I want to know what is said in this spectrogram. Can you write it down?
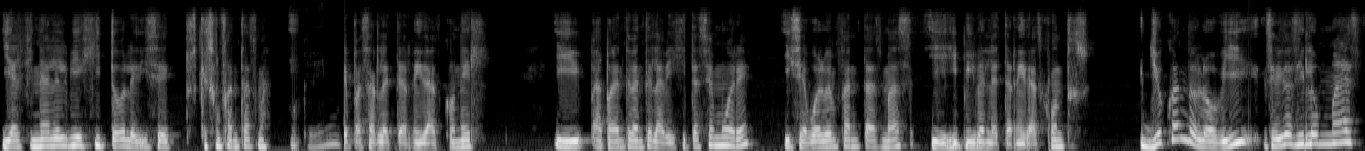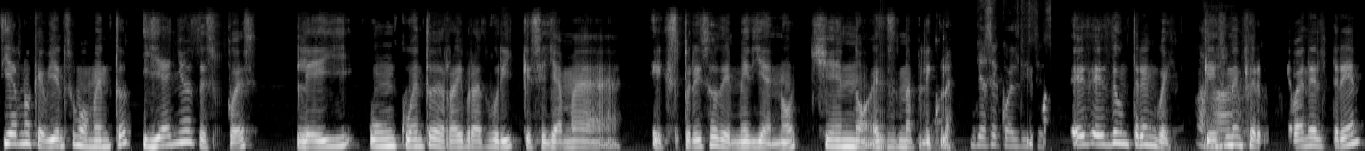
Y al final el viejito le dice pues, que es un fantasma. De pasar la eternidad con él. Y aparentemente la viejita se muere y se vuelven fantasmas y viven la eternidad juntos. Yo cuando lo vi, se hizo así lo más tierno que vi en su momento. Y años después leí un cuento de Ray Bradbury que se llama Expreso de Medianoche, no, es una película. Ya sé cuál dices. Es, de un tren, güey, que es una enfermera que va en el tren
